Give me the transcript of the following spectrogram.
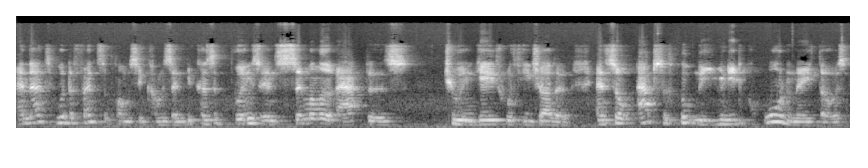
And that's where defense diplomacy comes in because it brings in similar actors to engage with each other. And so, absolutely, you need to coordinate those,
